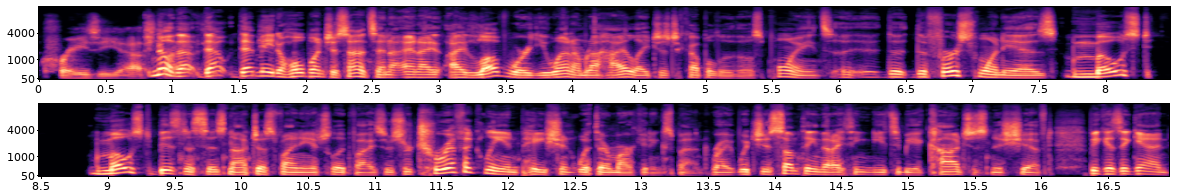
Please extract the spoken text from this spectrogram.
crazy ass. No, that, that that made a whole bunch of sense, and and I, I love where you went. I'm going to highlight just a couple of those points. Uh, the the first one is most most businesses, not just financial advisors, are terrifically impatient with their marketing spend, right? Which is something that I think needs to be a consciousness shift because again,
